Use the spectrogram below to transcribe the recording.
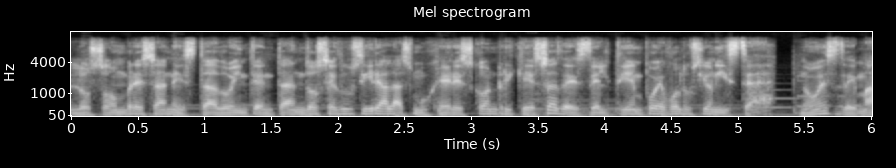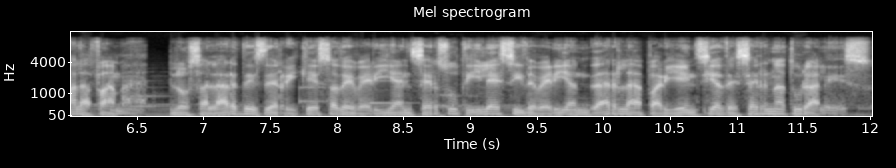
Los hombres han estado intentando seducir a las mujeres con riqueza desde el tiempo evolucionista. No es de mala fama. Los alardes de riqueza deberían ser sutiles y deberían dar la apariencia de ser naturales.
